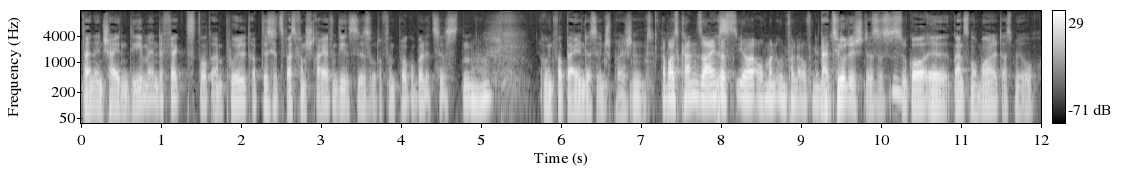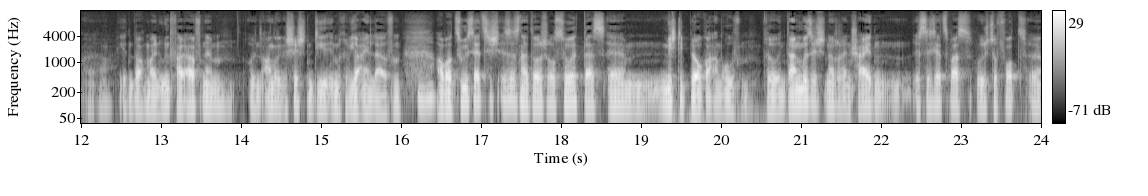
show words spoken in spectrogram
dann entscheiden die im Endeffekt dort am Pult, ob das jetzt was von Streifendienst ist oder von Bürgerpolizisten. Mhm und verteilen das entsprechend. Aber es kann sein, es, dass ihr auch mal einen Unfall aufnehmt. Natürlich, das ist hm. sogar äh, ganz normal, dass wir auch äh, jeden Tag mal einen Unfall aufnehmen und andere Geschichten, die im Revier einlaufen. Mhm. Aber zusätzlich ist es natürlich auch so, dass ähm, mich die Bürger anrufen. So, und dann muss ich natürlich entscheiden, ist das jetzt was, wo ich sofort äh,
